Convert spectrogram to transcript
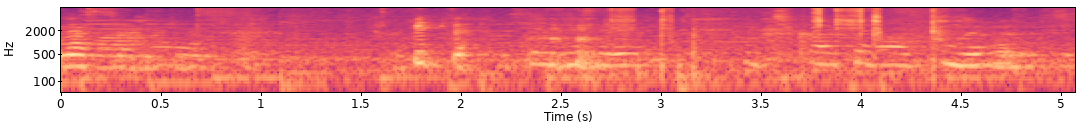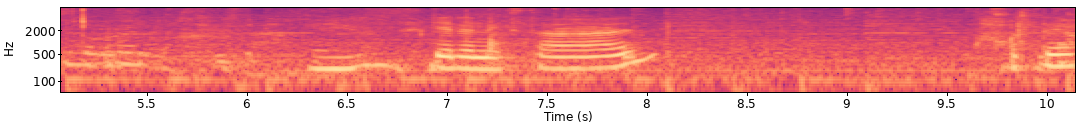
Nasıl? Bitti. Geleneksel. 어때요?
